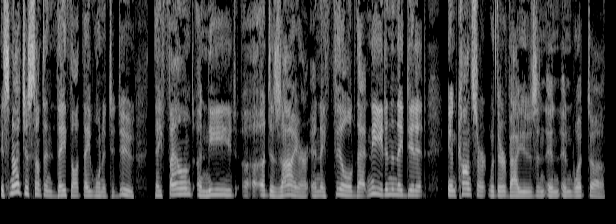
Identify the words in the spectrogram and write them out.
It's not just something they thought they wanted to do. They found a need, a, a desire, and they filled that need, and then they did it in concert with their values and and and what uh,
